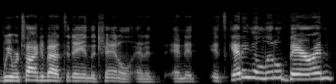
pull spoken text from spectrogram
we were talking about it today in the channel and it, and it's it's getting a little barren.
